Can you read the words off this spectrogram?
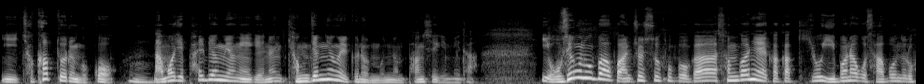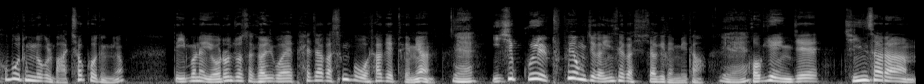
이 적합도를 묻고 음. 나머지 800명에게는 경쟁력을 그는 묻는 방식입니다. 이 오세훈 후보하고 안철수 후보가 선관위에 각각 기호 2번하고 4번으로 후보 등록을 마쳤거든요. 근데 이번에 여론조사 결과에 패자가 승복을 하게 되면 예. 29일 투표용지가 인쇄가 시작이 됩니다. 예. 거기에 이제 진 사람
